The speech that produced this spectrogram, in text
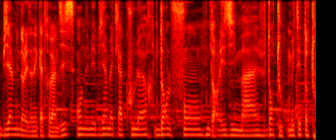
Bienvenue dans les années 90. On aimait bien mettre la couleur dans le fond, dans les images, dans tout. On mettait dans tout.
